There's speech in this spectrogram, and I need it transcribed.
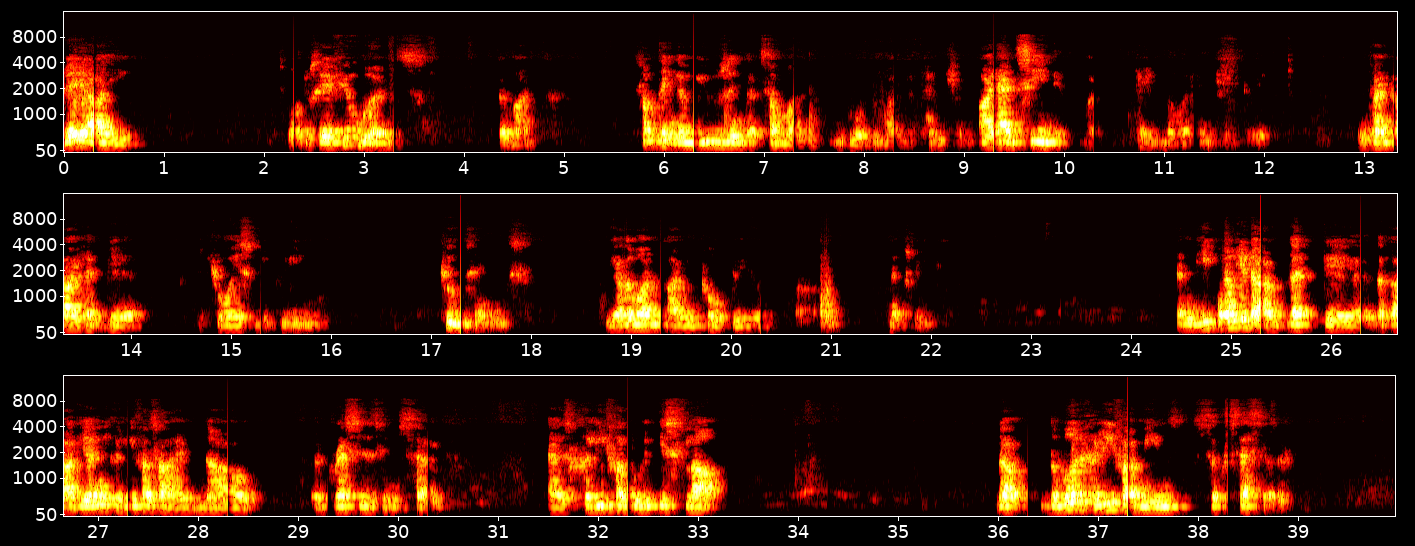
Today I want to say a few words about something amusing that someone brought to my attention. I had seen it, but paid no attention to it. In fact, I had the choice between two things. The other one I will talk to you next week. And he pointed out that uh, the Qadiani Khalifa Sahib now addresses himself as Khalifatul Islam. Now, the word Khalifa means successor.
